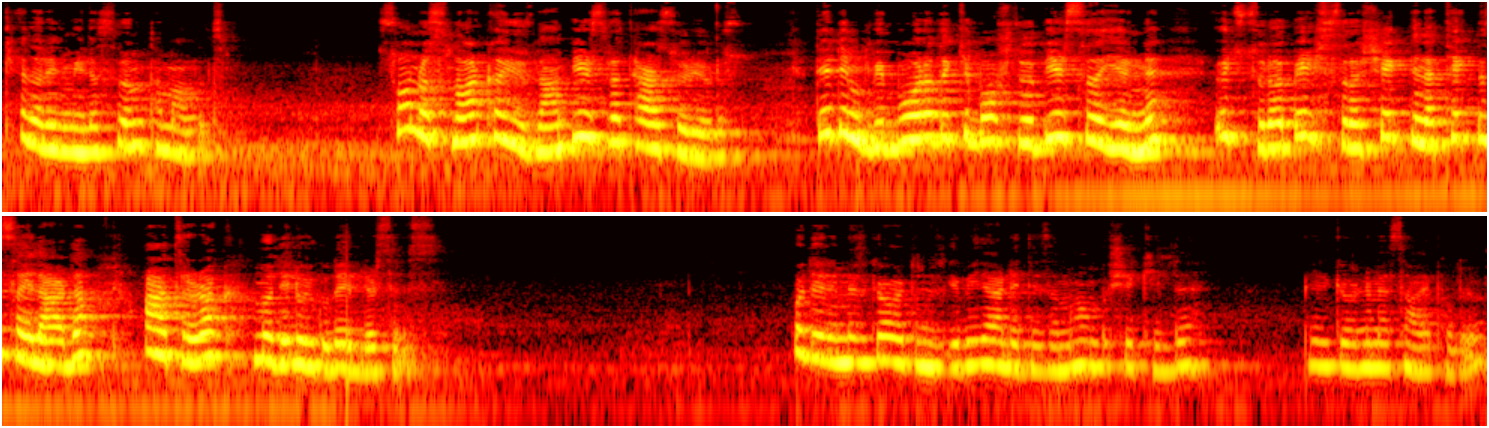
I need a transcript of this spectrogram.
Kenar ilmeğiyle sıramı tamamladım. Sonrasında arka yüzden bir sıra ters örüyoruz. Dediğim gibi bu aradaki boşluğu bir sıra yerine 3 sıra 5 sıra şeklinde tekli sayılarda artırarak modeli uygulayabilirsiniz. Modelimiz gördüğünüz gibi ilerlediği zaman bu şekilde bir görünüme sahip oluyor.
